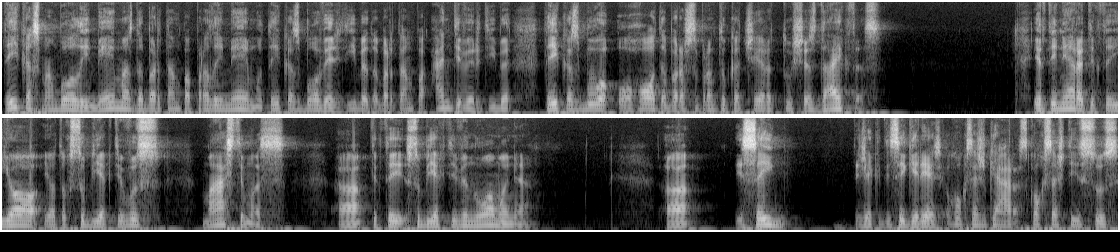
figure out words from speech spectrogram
tai, kas man buvo laimėjimas, dabar tampa pralaimėjimu, tai, kas buvo vertybė, dabar tampa antivertybė, tai, kas buvo oho, dabar aš suprantu, kad čia yra tušės daiktas. Ir tai nėra tik tai jo, jo toks subjektivus mąstymas, a, tik tai subjektyvi nuomonė. A, jisai, žiūrėkit, jisai gerės, koks aš geras, koks aš teisus,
